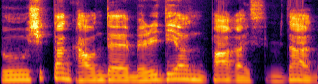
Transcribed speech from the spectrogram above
두 식당 가운데 메리디언 바가 있습니다.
